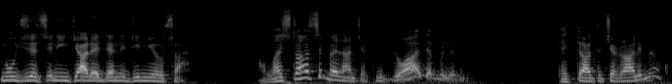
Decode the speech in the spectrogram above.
mucizesini inkar edeni dinliyorsa. Allah ıslah etsin ben ancak. Dua edebilirim. Beddua edecek halim yok.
